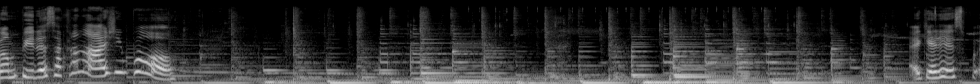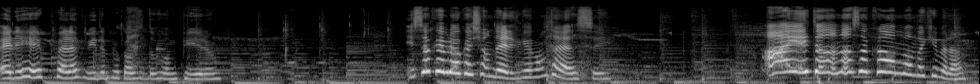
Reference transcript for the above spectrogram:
Vampiro é sacanagem, pô. É que ele, ele recupera a vida por causa do vampiro. E se eu quebrar o caixão dele, o que acontece? Ai, ele tá na nossa cama, vai quebrar.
